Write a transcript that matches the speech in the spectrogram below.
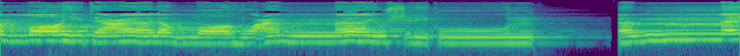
الله تعالى الله عما يشركون. أمن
